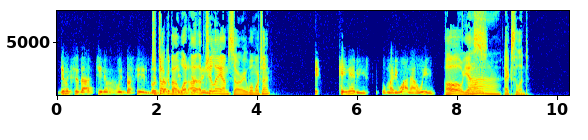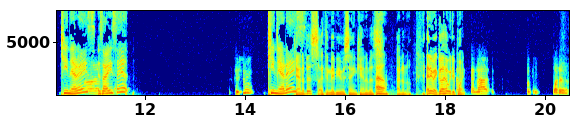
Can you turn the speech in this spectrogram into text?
You mix that Chile with Brazil. to talk about what uh, of Chile? I'm sorry. One more time. Cannabis, marijuana, weed. Oh yes, Ah. excellent. Quineres? Is that how you say it? Excuse me? Quineres? Cannabis? I think maybe he was saying cannabis. Oh. I don't know. Anyway, go ahead with your point. Canna- okay, whatever.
